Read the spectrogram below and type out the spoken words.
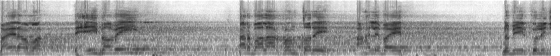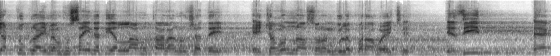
ভাইয়েরা আমার এইভাবেই তার বালার প্রান্তরে আহলে বায়েত নবীর কলিজার টুকরা ইমাম হুসাইন রাদি আল্লাহ তালানুর সাথে এই জঘন্য আচরণগুলো করা হয়েছে। এজিদ এক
